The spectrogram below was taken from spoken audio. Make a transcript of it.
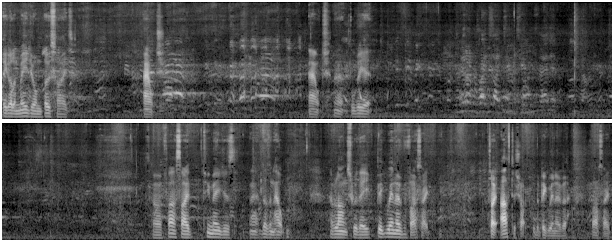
They got a major on both sides. Ouch. Ouch. That'll be it. So far side, two majors. That doesn't help. Avalanche with a big win over far side. Sorry, aftershock with a big win over far side.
